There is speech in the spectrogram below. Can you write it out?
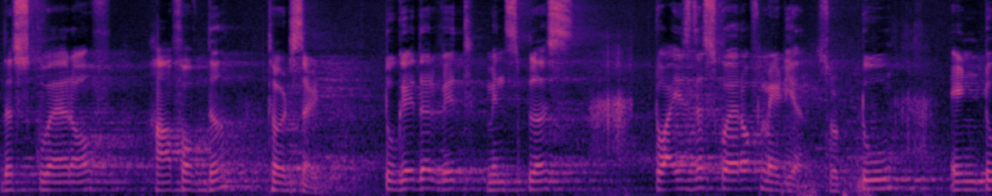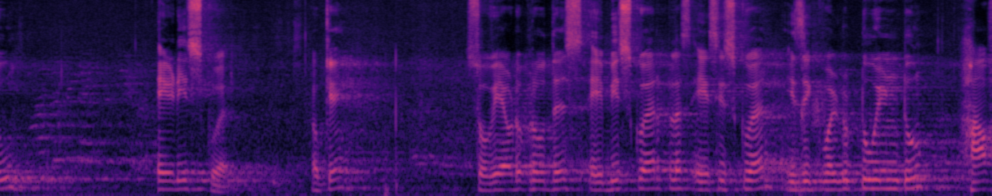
the square of half of the third side. Together with means plus twice the square of median. So 2 into AD square. Okay so we have to prove this. AB square plus AC square is equal to 2 into half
